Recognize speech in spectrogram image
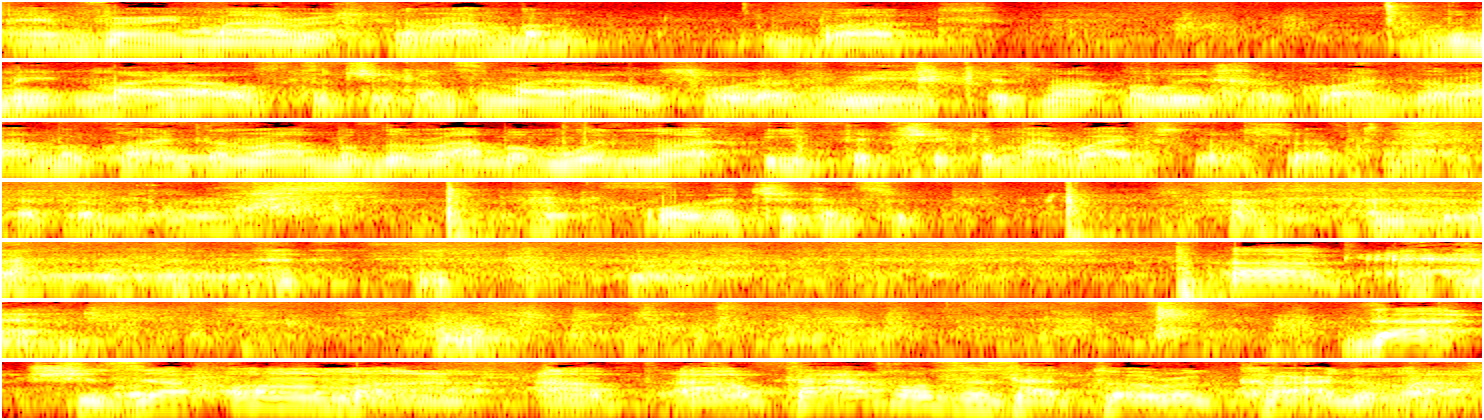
I am very marich the Rambam, but the meat in my house, the chickens in my house, whatever we eat, is not malicha according to the Rambam. According to the Rambam, the Rambam would not eat the chicken my wife's going to serve tonight at the meal, or the chicken soup. Okay. The That Shizaoma Al Tachos is Hatorah Kardalach.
